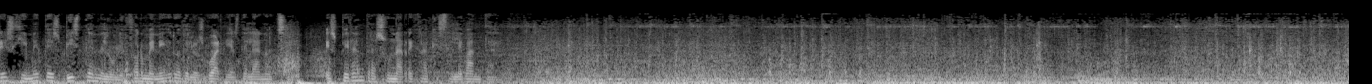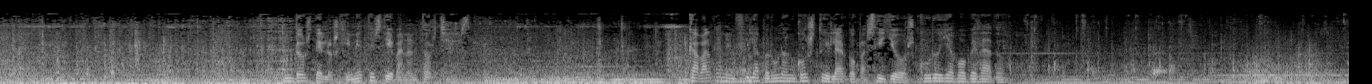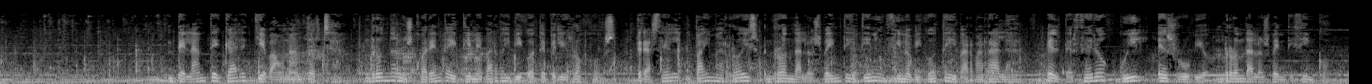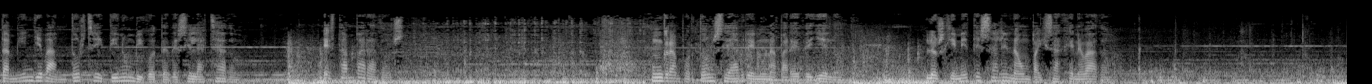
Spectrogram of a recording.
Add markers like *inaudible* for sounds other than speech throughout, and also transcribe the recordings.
Tres jinetes visten el uniforme negro de los guardias de la noche. Esperan tras una reja que se levanta. Dos de los jinetes llevan antorchas. Cabalgan en fila por un angosto y largo pasillo oscuro y abovedado. Delante, Gareth lleva una antorcha. Ronda los 40 y tiene barba y bigote pelirrojos. Tras él, Weimar Royce ronda los 20 y tiene un fino bigote y barba rala. El tercero, Will, es rubio, ronda los 25. También lleva antorcha y tiene un bigote deshilachado. Están parados. Un gran portón se abre en una pared de hielo. Los jinetes salen a un paisaje nevado.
